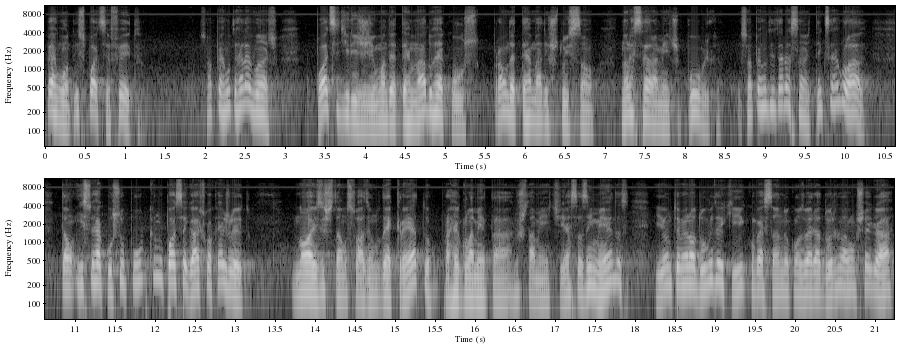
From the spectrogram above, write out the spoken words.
Pergunta, isso pode ser feito? Isso é uma pergunta relevante. Pode-se dirigir um determinado recurso para uma determinada instituição, não necessariamente pública? Isso é uma pergunta interessante, tem que ser regulado. Então, isso é recurso público e não pode ser gasto de qualquer jeito. Nós estamos fazendo um decreto para regulamentar justamente essas emendas e eu não tenho a menor dúvida que, conversando com os vereadores, nós vamos chegar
